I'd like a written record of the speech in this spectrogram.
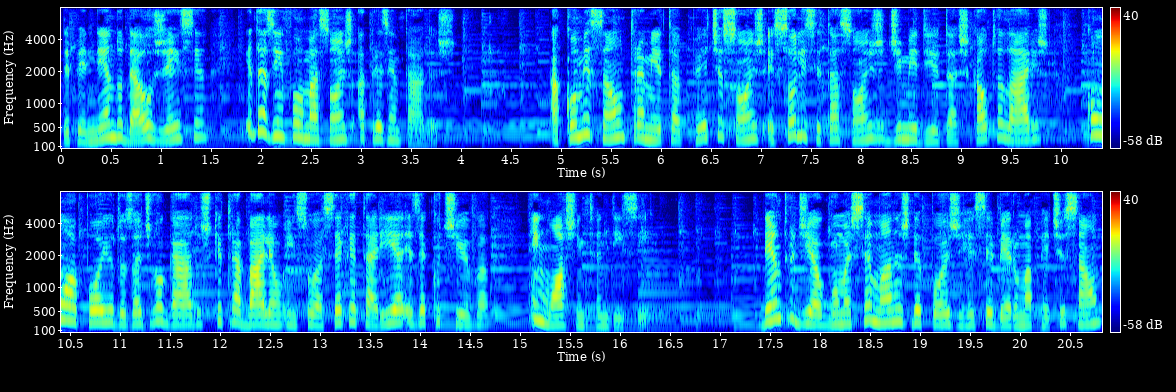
dependendo da urgência e das informações apresentadas. A comissão tramita petições e solicitações de medidas cautelares com o apoio dos advogados que trabalham em sua secretaria executiva em Washington, D.C. Dentro de algumas semanas depois de receber uma petição,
